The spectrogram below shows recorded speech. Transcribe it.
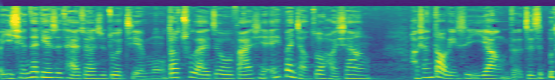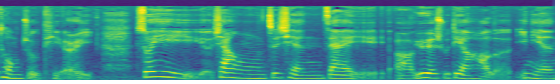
以前在电视台算是做节目，到出来之后发现，哎，办讲座好像。好像道理是一样的，只是不同主题而已。所以像之前在啊月月书店好了，一年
